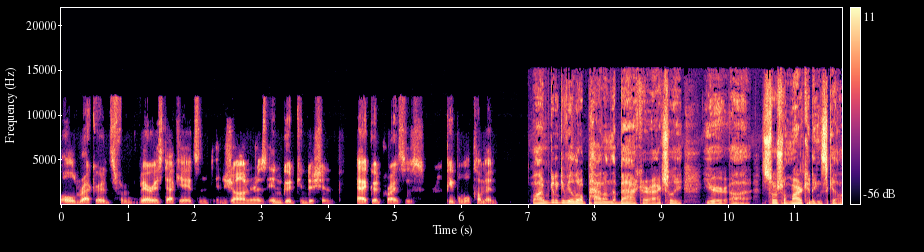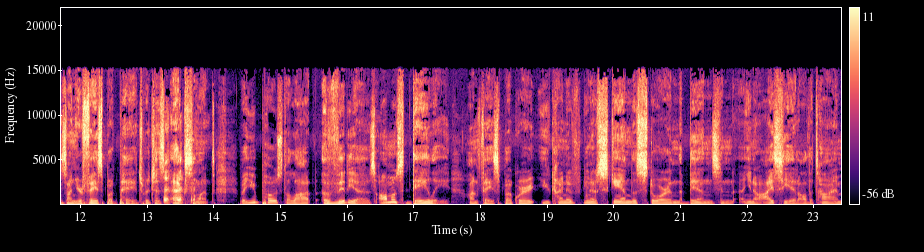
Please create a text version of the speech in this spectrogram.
old records from various decades and, and genres in good condition at good prices people will come in. Well, I'm going to give you a little pat on the back, or actually your uh, social marketing skills on your Facebook page, which is excellent. but you post a lot of videos almost daily on Facebook where you kind of, you know, scan the store and the bins. And, you know, I see it all the time.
